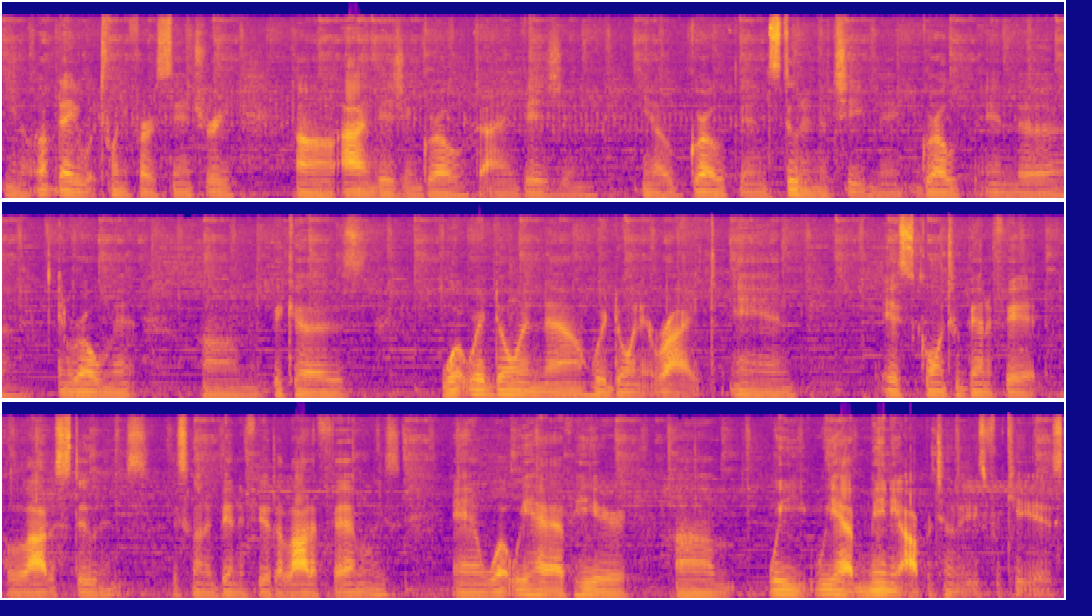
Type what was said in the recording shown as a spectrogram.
you know, updated with 21st century. Uh, I envision growth. I envision, you know, growth in student achievement, growth in the enrollment, um, because what we're doing now, we're doing it right, and it's going to benefit a lot of students. It's going to benefit a lot of families, and what we have here, um, we we have many opportunities for kids.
